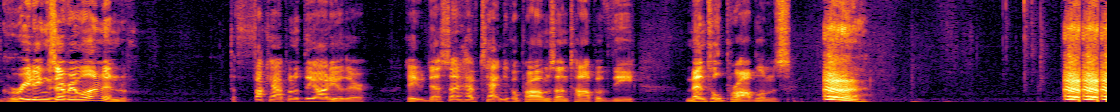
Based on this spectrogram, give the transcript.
Greetings, everyone, and the fuck happened with the audio there? Okay, let's not have technical problems on top of the mental problems. Uh. Uh.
